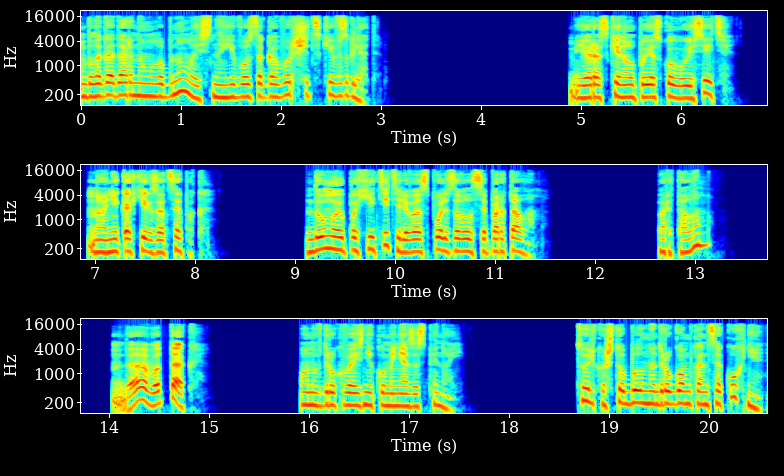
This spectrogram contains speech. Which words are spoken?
Благодарно улыбнулась на его заговорщицкий взгляд. Я раскинул поисковую сеть, но никаких зацепок. Думаю, похититель воспользовался порталом. Порталом? Да, вот так. Он вдруг возник у меня за спиной. Только что был на другом конце кухни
